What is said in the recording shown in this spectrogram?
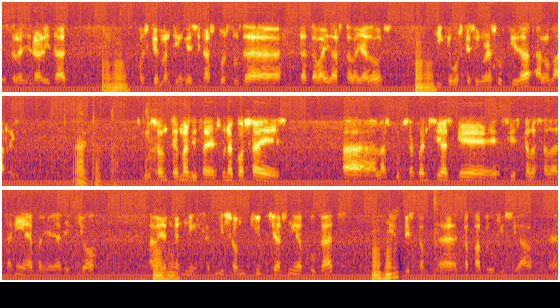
des de la Generalitat, Uh -huh. doncs que mantinguessin els costos de, de treball dels treballadors Uh -huh. i que busquessin una sortida al barri. Exacte. O sigui, són temes diferents. Una cosa és uh, les conseqüències que, si és que les ha de tenir, eh, perquè ja dic jo, evidentment ni, ni som jutges ni advocats, Uh -huh. vist cap, eh, cap paper oficial. Eh?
